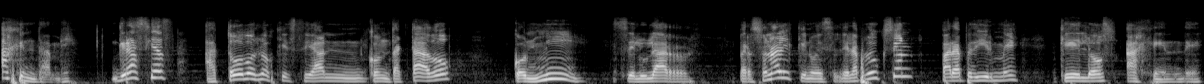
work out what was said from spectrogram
Agendame. Gracias a todos los que se han contactado con mi celular personal, que no es el de la producción, para pedirme que los agende.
